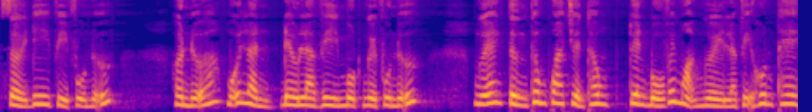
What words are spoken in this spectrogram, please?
rời đi vì phụ nữ. Hơn nữa, mỗi lần đều là vì một người phụ nữ. Người anh từng thông qua truyền thông tuyên bố với mọi người là vị hôn thê.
